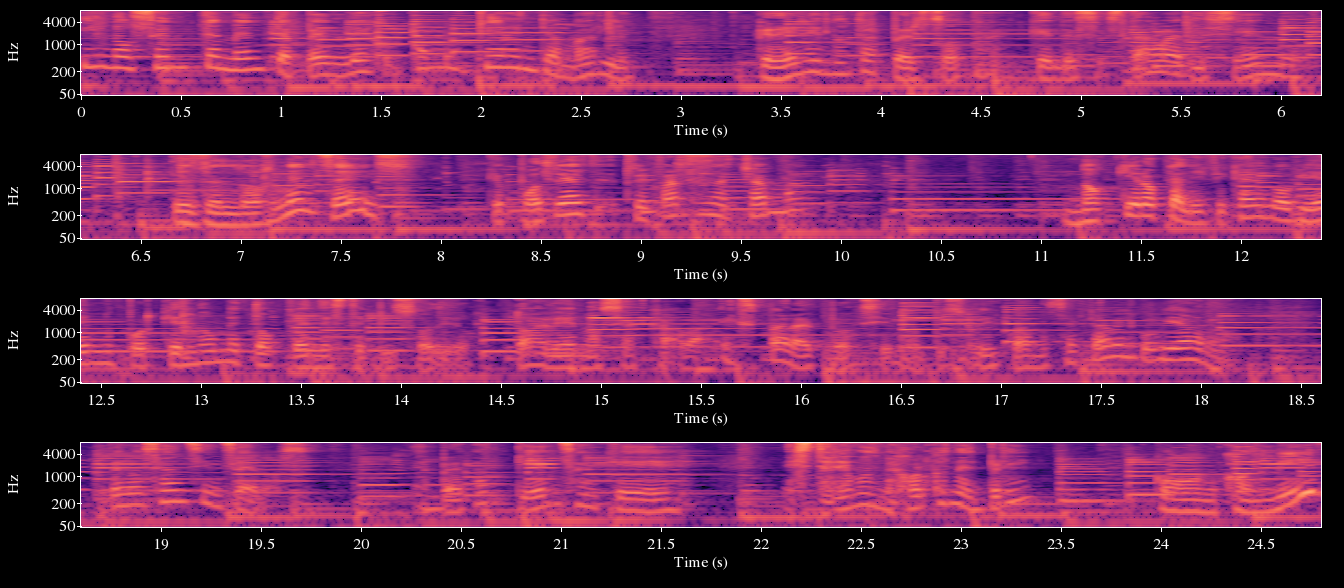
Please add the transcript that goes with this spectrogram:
inocentemente, pendejo, como quieren llamarle, creer en otra persona que les estaba diciendo desde el 2006 que podría rifarse esa chamba no quiero calificar el gobierno porque no me toca en este episodio. Todavía no se acaba. Es para el próximo episodio cuando se acabe el gobierno. Pero sean sinceros. ¿En verdad piensan que estaremos mejor con el PRI? ¿Con, con Mid?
